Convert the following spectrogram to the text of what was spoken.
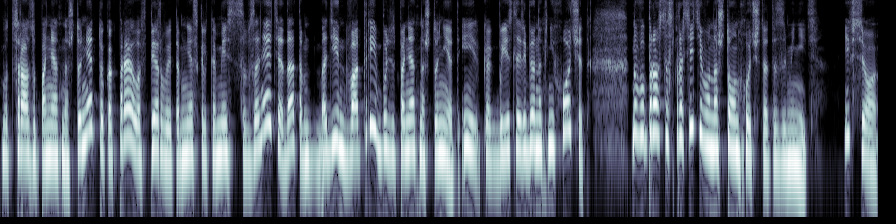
вот сразу понятно, что нет, то, как правило, в первые там несколько месяцев занятия, да, там один, два, три будет понятно, что нет. И как бы если ребенок не хочет, ну вы просто спросите его, на что он хочет это заменить и все,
